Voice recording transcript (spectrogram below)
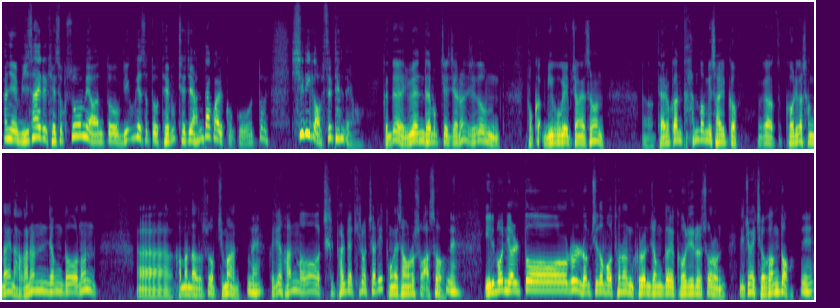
아니 미사일을 계속 쏘면 또 미국에서 또 대북 제재 한다고 할 거고 또 실의가 없을 텐데요. 근데 유엔 대북 제재는 지금 북한 미국의 입장에서는 어, 대륙간 탄도 미사일급 그러니까 거리가 상당히 나가는 정도는 어, 가만 놔둘 수 없지만 네. 그저 한뭐 7, 800km짜리 동해상으로 쏘아서 네. 일본 열도를 넘지도 못하는 그런 정도의 거리를 쏘는 일종의 저강도 네.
